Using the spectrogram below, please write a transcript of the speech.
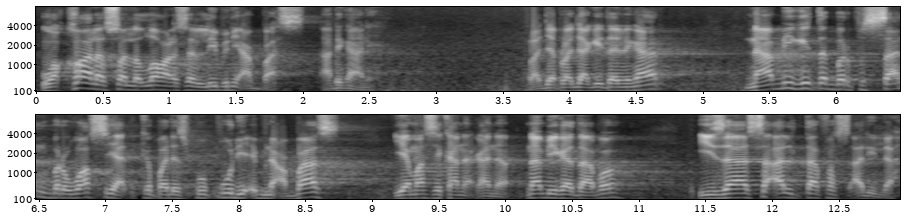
Wa qala sallallahu alaihi wasallam li Abbas. Ah dengar ni. Pelajar-pelajar kita dengar. Nabi kita berpesan berwasiat kepada sepupu dia Ibn Abbas yang masih kanak-kanak. Nabi kata apa? Iza sa'alta fas'alillah.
